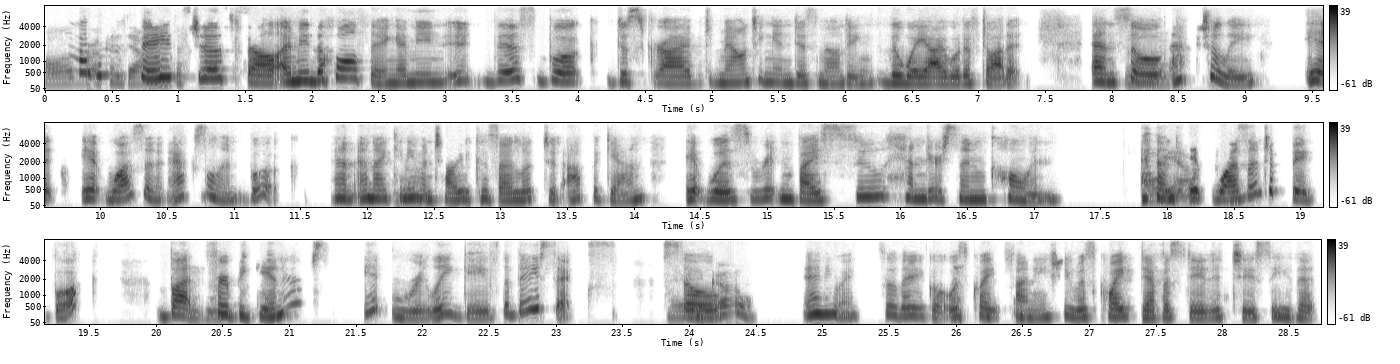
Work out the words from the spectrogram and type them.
All broken down. Faith just fell. I mean, the whole thing. I mean, it, this book described mounting and dismounting the way I would have taught it, and so mm-hmm. actually, it it was an excellent book. And, and I can mm-hmm. even tell you because I looked it up again. It was written by Sue Henderson Coen. Oh, and yeah. it wasn't a big book, but mm-hmm. for beginners, it really gave the basics. There so, anyway, so there you go. It was quite funny. She was quite devastated to see that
